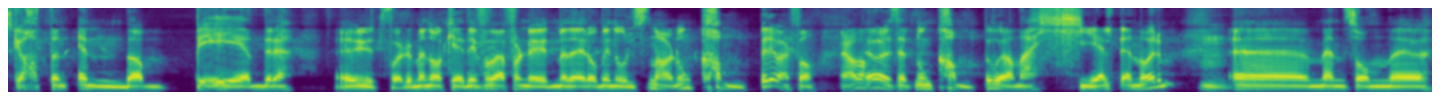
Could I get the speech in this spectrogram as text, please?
Skulle hatt en enda bedre eh, utfordrer. Men ok, de får være fornøyd med det. Robin Olsen har noen kamper, i hvert fall. Ja jeg har sett noen kamper hvor han er helt enorm, eh, men sånn eh,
